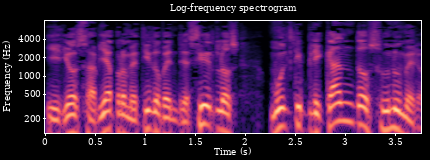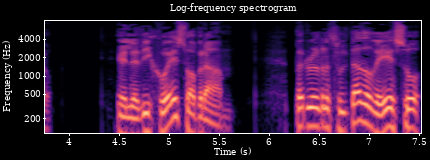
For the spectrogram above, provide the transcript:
y Dios había prometido bendecirlos, multiplicando su número. Él le dijo eso a Abraham. Pero el resultado de eso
